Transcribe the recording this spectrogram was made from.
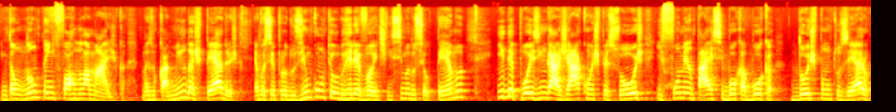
Então não tem fórmula mágica, mas o caminho das pedras é você produzir um conteúdo relevante em cima do seu tema e depois engajar com as pessoas e fomentar esse boca a boca 2.0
